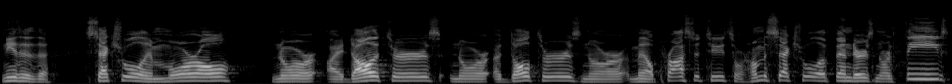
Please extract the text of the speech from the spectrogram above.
Neither the sexual immoral, nor idolaters, nor adulterers, nor male prostitutes, or homosexual offenders, nor thieves,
